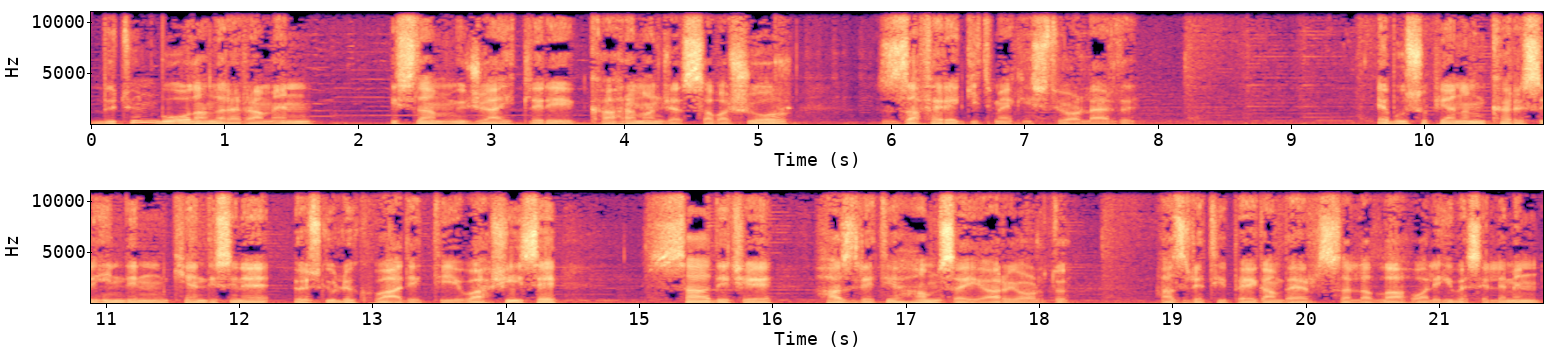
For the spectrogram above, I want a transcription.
Bütün bu olanlara rağmen İslam mücahitleri kahramanca savaşıyor zafere gitmek istiyorlardı. Ebu Sufyan'ın karısı Hind'in kendisine özgürlük vaat ettiği Vahşi ise sadece Hazreti Hamza'yı arıyordu. Hazreti Peygamber sallallahu aleyhi ve sellemin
